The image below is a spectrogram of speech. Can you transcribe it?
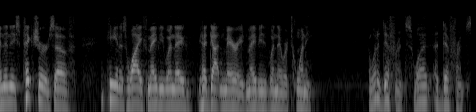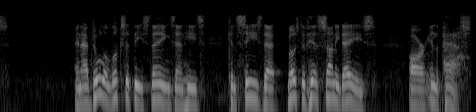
And then these pictures of he and his wife, maybe when they had gotten married, maybe when they were 20. And what a difference. What a difference. And Abdullah looks at these things and he conceives that most of his sunny days are in the past.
